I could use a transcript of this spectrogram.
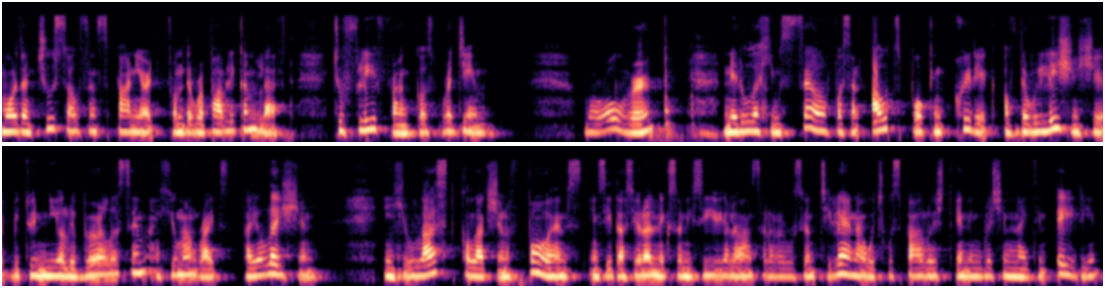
more than 2,000 Spaniards from the Republican left to flee Franco's regime. Moreover, Neruda himself was an outspoken critic of the relationship between neoliberalism and human rights violation. In his last collection of poems, Incitación al Nixonicidio y Alabanza a la Revolución Chilena, which was published in English in 1980,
